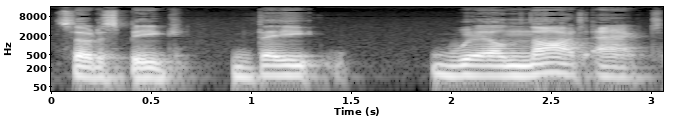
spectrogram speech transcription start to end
so to speak, they will not act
